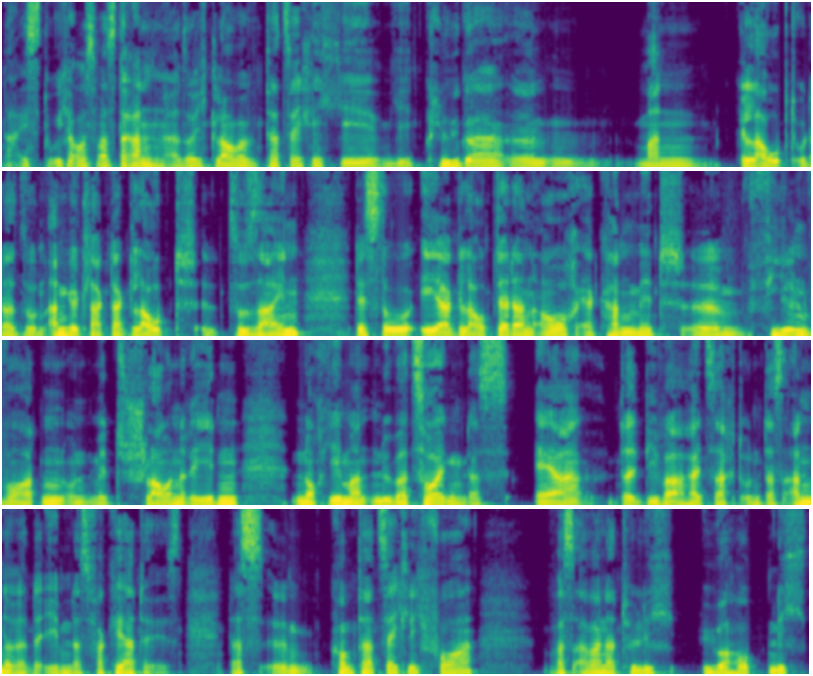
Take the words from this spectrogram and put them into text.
Da ist durchaus was dran. Also ich glaube tatsächlich, je, je klüger äh, man glaubt oder so ein Angeklagter glaubt äh, zu sein, desto eher glaubt er dann auch, er kann mit äh, vielen Worten und mit schlauen Reden noch jemanden überzeugen, dass er die Wahrheit sagt und das andere eben das Verkehrte ist. Das ähm, kommt tatsächlich vor. Was aber natürlich überhaupt nicht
